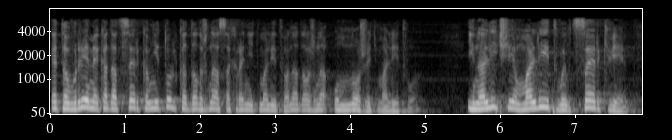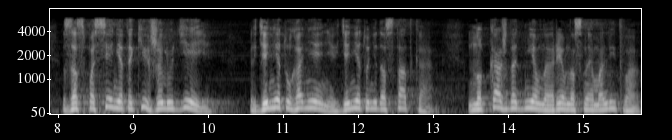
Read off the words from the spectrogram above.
это время, когда церковь не только должна сохранить молитву, она должна умножить молитву. И наличие молитвы в церкви за спасение таких же людей, где нету гонений, где нету недостатка, но каждодневная ревностная молитва,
